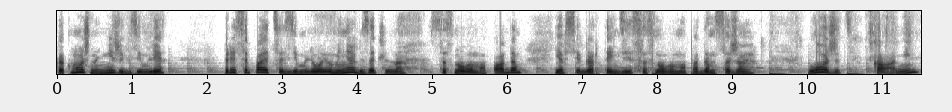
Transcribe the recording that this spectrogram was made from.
как можно ниже к земле. Присыпается землей. У меня обязательно сосновым опадом – я все гортензии сосновым опадом сажаю. Ложится камень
